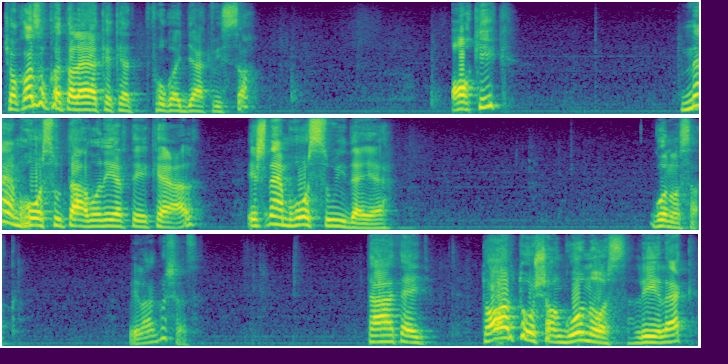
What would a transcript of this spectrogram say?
Csak azokat a lelkeket fogadják vissza akik nem hosszú távon érték el és nem hosszú ideje gonoszak világos ez? tehát egy tartósan gonosz lélek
